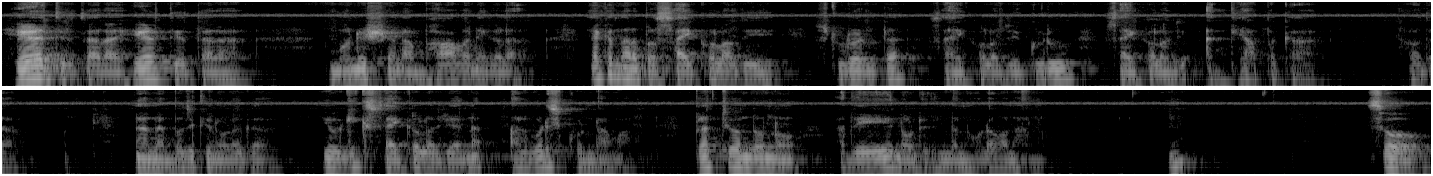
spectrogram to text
ಹೇಳ್ತಿರ್ತಾರೆ ಹೇಳ್ತಿರ್ತಾರೆ ಮನುಷ್ಯನ ಭಾವನೆಗಳ. ಯಾಕಂದ್ರೆ ನಾನೊಬ್ಬ ಸೈಕಾಲಜಿ ಸ್ಟೂಡೆಂಟ್ ಸೈಕಾಲಜಿ ಗುರು ಸೈಕಾಲಜಿ ಅಧ್ಯಾಪಕ. ಹೌದಾ? ನನ್ನ ಬದುಕಿನೊಳಗೆ ಯೋಗಿಕ್ ಸೈಕಾಲಜಿಯನ್ನು ಅಳವಡಿಸಿಕೊಂಡವ. ಪ್ರತಿಯೊಂದನ್ನು ಅದೇ ನೋಟದಿಂದ ನೋಡವ ನಾನು. ಸೊ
